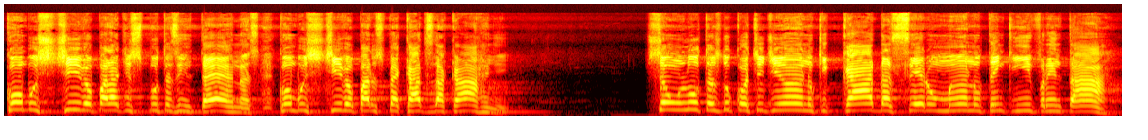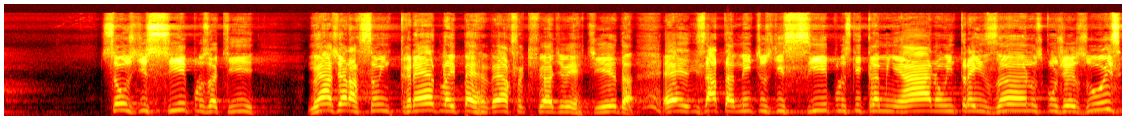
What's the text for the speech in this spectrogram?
Combustível para disputas internas, combustível para os pecados da carne. São lutas do cotidiano que cada ser humano tem que enfrentar. São os discípulos aqui. Não é a geração incrédula e perversa que foi advertida, é exatamente os discípulos que caminharam em três anos com Jesus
